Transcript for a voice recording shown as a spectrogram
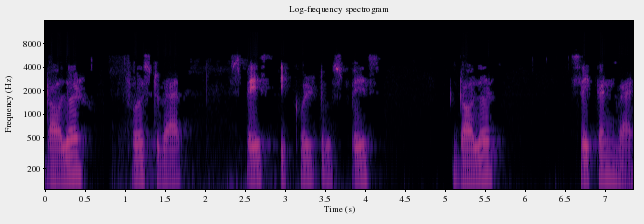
dollar first space equal to space dollar second var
